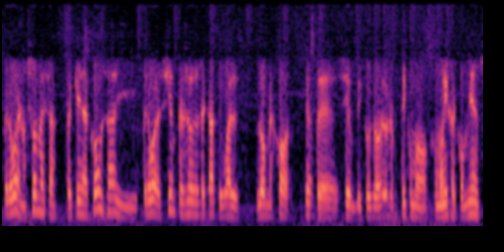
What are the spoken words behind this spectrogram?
pero bueno, son esas pequeñas cosas, y pero bueno, siempre yo recato igual lo mejor, siempre, siempre, lo repetí como, como dije al comienzo,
